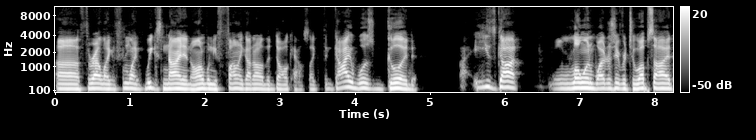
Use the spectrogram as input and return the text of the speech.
uh throughout like from like weeks nine and on when he finally got out of the doghouse. Like the guy was good. He's got low end wide receiver two upside.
